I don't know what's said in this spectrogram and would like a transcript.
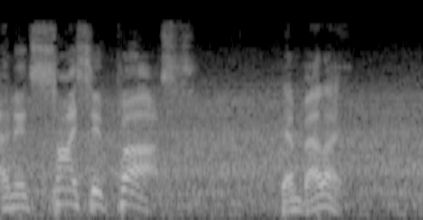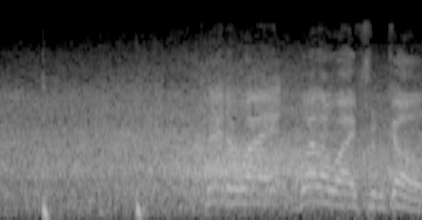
An incisive pass. Dembele. Cleared away, well away from goal.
